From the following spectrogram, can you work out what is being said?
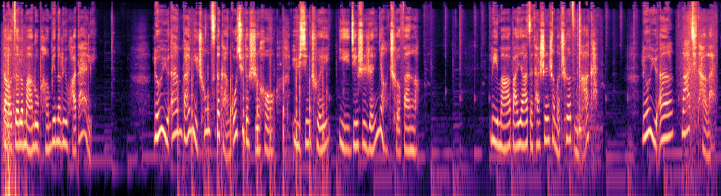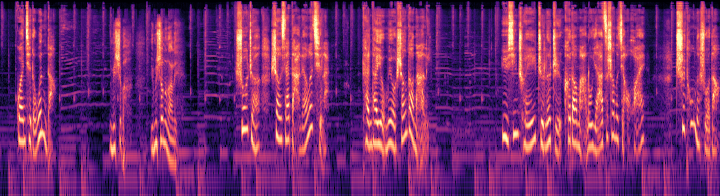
倒在了马路旁边的绿化带里。刘雨安百米冲刺的赶过去的时候，玉星锤已经是人仰车翻了，立马把压在他身上的车子拿开。刘雨安拉起他来，关切的问道：“没事吧？有没有伤到哪里？”说着，上下打量了起来，看他有没有伤到哪里。玉星锤指了指磕到马路牙子上的脚踝，吃痛的说道：“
